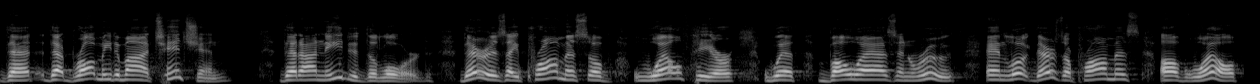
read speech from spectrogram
that, that brought me to my attention that I needed the Lord. There is a promise of wealth here with Boaz and Ruth. And look, there's a promise of wealth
